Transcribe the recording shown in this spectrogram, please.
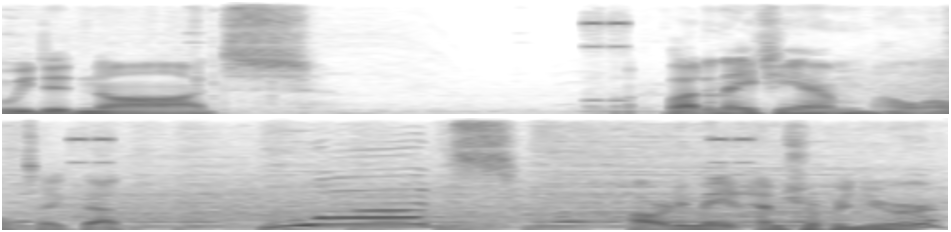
we did not. But an ATM, I'll, I'll take that. What? I already made entrepreneur?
